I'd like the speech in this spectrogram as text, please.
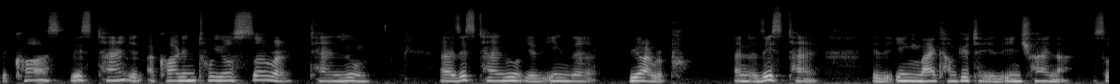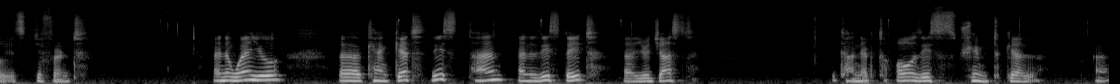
Because this 10 is according to your server 10 zoom. Uh, this 10 zoom is in the Europe and this 10 is in my computer is in China, so it's different. And when you uh, can get this time and this date, uh, you just connect all this stream together, uh,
